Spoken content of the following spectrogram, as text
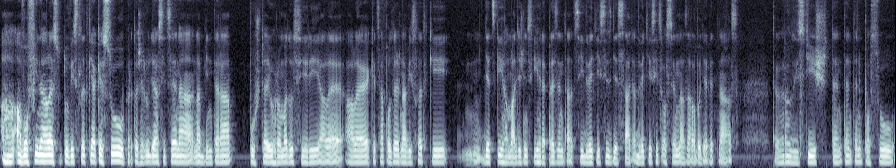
A, a vo finále sú tu výsledky, aké sú, pretože ľudia síce na, na Bintera púšťajú hromadu síry, ale, ale keď sa pozrieš na výsledky detských a mládežnických reprezentácií 2010 a 2018 alebo 2019, tak zrazu zjistíš ten, ten, ten posú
